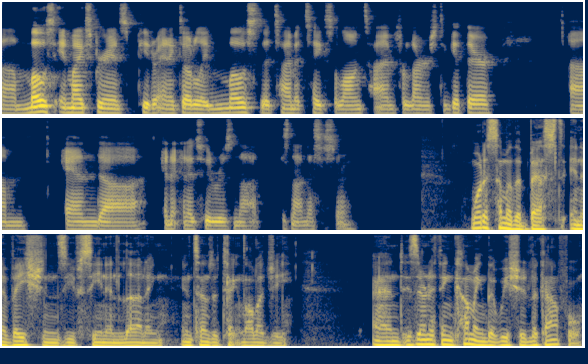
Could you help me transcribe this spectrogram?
um, most, in my experience, Peter, anecdotally, most of the time it takes a long time for learners to get there, um, and, uh, and and a tutor is not is not necessary. What are some of the best innovations you've seen in learning in terms of technology? And is there anything coming that we should look out for?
